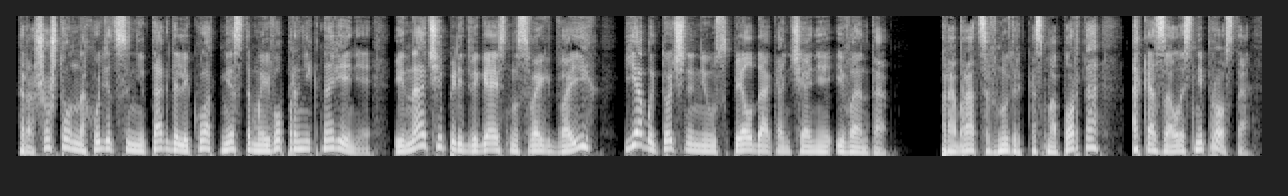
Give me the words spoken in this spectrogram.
Хорошо, что он находится не так далеко от места моего проникновения, иначе, передвигаясь на своих двоих, я бы точно не успел до окончания ивента. Пробраться внутрь космопорта оказалось непросто —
